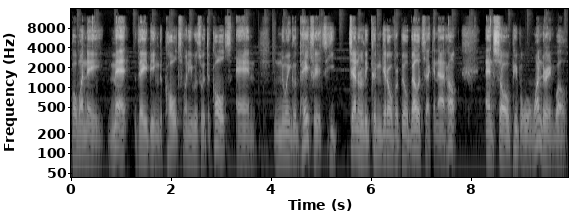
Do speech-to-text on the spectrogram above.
But when they met, they being the Colts when he was with the Colts and New England Patriots, he generally couldn't get over Bill Belichick and that hump. And so people were wondering, well,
